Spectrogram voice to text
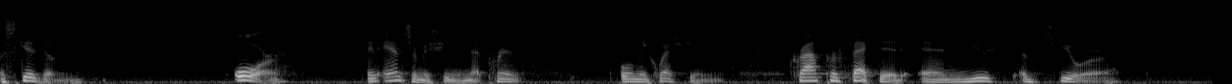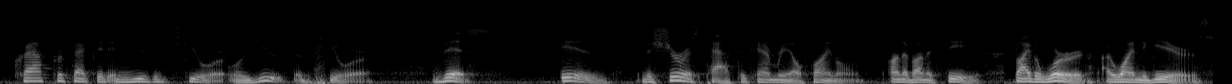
A schism, or an answer machine that prints only questions. Craft perfected and use obscure. Craft perfected and use obscure or use obscure. This is the surest path to Tamriel final on Avanasi. By the word, I wind the gears.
